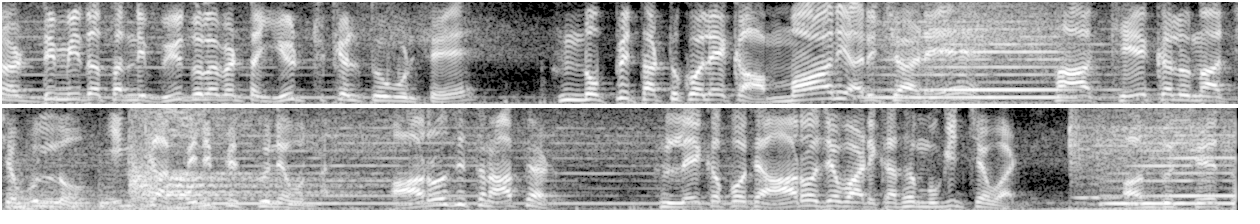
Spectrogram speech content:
నడ్డి మీద తన్ని వీధుల వెంట ఈడ్చుకెళ్తూ ఉంటే నొప్పి తట్టుకోలేక అమ్మా అని అరిచాడే. ఆ కేకలు నా చెవుల్లో ఇంకా వినిపిస్తూనే ఉన్నాయి. ఆ రోజు ఇతను ఆపాడు. లేకపోతే ఆ రోజే వాడి కథ ముగించేవాడిని. అందుచేత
